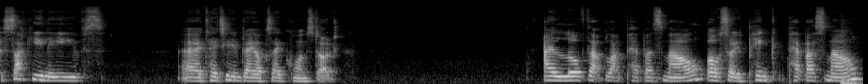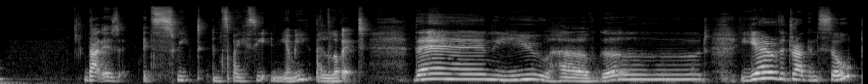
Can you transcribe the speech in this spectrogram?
sake leaves, uh, titanium dioxide cornstarch. I love that black pepper smell. Oh, sorry, pink pepper smell. That is, it's sweet and spicy and yummy. I love it. Then you have got Year of the Dragon soap.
